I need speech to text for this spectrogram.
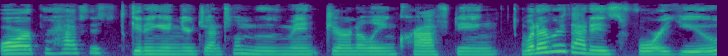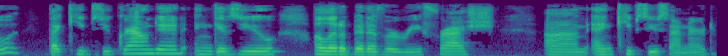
Or perhaps it's getting in your gentle movement, journaling, crafting, whatever that is for you that keeps you grounded and gives you a little bit of a refresh um, and keeps you centered.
